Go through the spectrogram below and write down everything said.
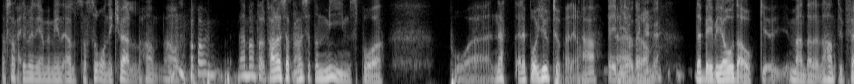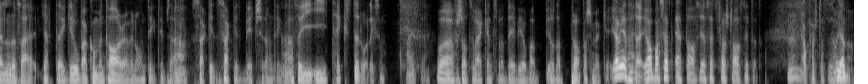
Jag satte mig ner med min äldsta son ikväll. Han, han var så pappa, nej, Mandal-" han har sett, han sett några memes på, på eh, net, eller på YouTube menar jag. ja, Baby Ja, Yoda de- kanske. Där Baby Yoda och eh, Mandal, han typ fäller några så här jättegrova kommentarer över någonting, typ så här, Ja. suck, it, suck it bitch eller någonting. Ja. Alltså i, i texter då liksom. Ja, just det. Vad jag har förstått så verkar det inte som att Baby Yoda, Yoda pratar så mycket. Jag vet Nej. inte, jag har bara sett ett avsnitt, jag har sett första avsnittet. Mm, ja, första säsongen jag, då.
